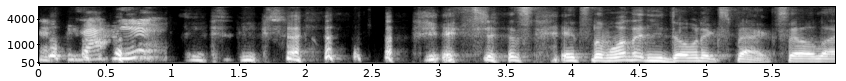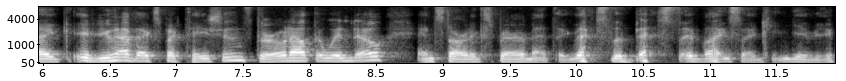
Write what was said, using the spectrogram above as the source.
exactly it. it's just it's the one that you don't expect. So like if you have expectations, throw it out the window and start experimenting. That's the best advice I can give you.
